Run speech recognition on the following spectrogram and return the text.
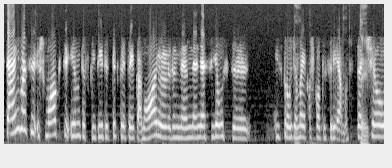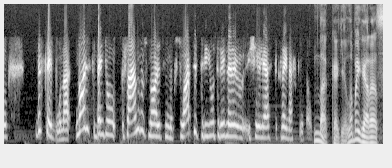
stengiuosi išmokti imti skaityti tik tai tai, ką noriu ir ne, ne, nesijausti įspraudžiamai kažkokius rėmus. Tačiau Taip visai būna. Norisi bent jau žanrus, norisi miksuoti, trijų trilerių iš eilės tikrai neskaitau. Na kągi, labai geras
